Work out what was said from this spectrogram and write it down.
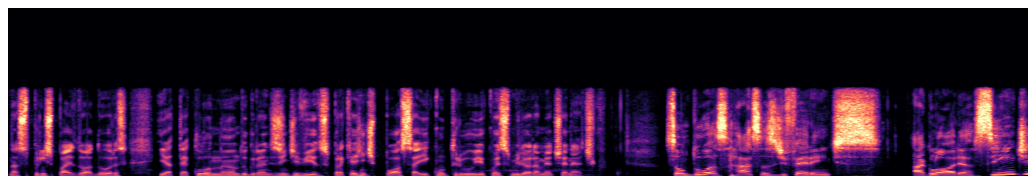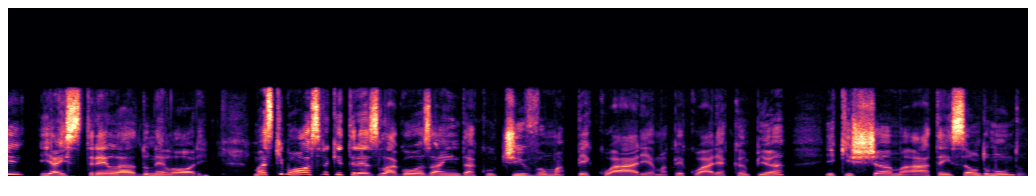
nas principais doadoras e até clonando grandes indivíduos para que a gente possa aí contribuir com esse melhoramento genético. São duas raças diferentes a Glória Cindy e a Estrela do Nelore, mas que mostra que Três Lagoas ainda cultiva uma pecuária, uma pecuária campeã e que chama a atenção do mundo.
